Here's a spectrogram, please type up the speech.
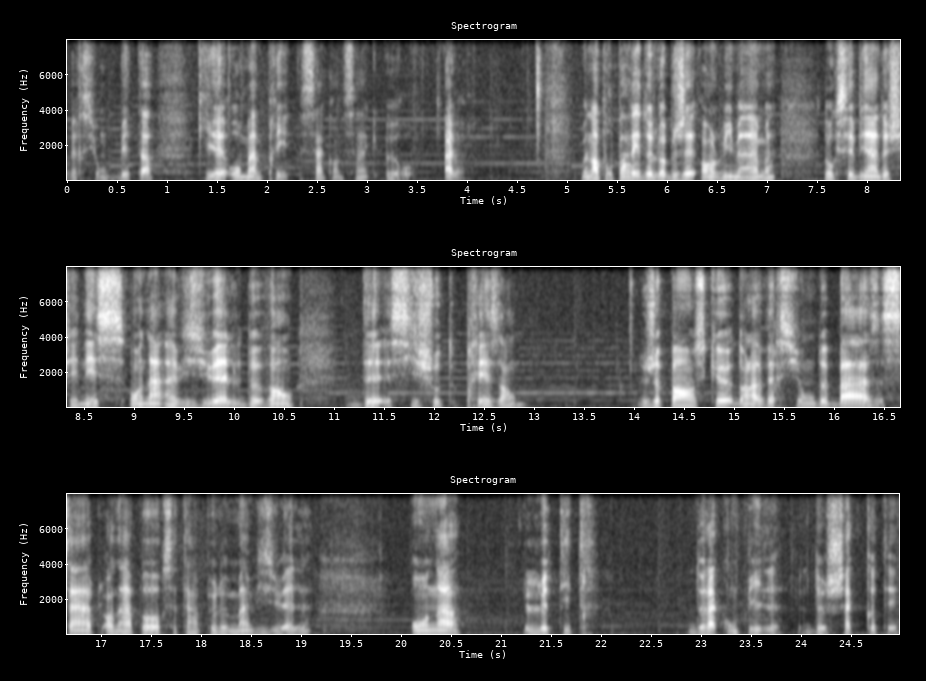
version bêta qui est au même prix, 55 euros. Alors, maintenant pour parler de l'objet en lui-même. Donc c'est bien de chez Nice. On a un visuel devant des 6 shoots présents. Je pense que dans la version de base simple en import, c'était un peu le même visuel. On a le titre de la compile de chaque côté.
